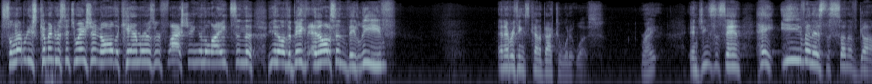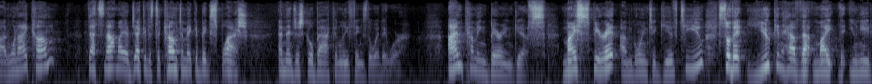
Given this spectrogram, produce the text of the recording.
celebrities come into a situation and all the cameras are flashing and the lights and the, you know, the big, and all of a sudden they leave and everything's kind of back to what it was, right? And Jesus is saying, hey, even as the Son of God, when I come, that's not my objective, is to come to make a big splash and then just go back and leave things the way they were. I'm coming bearing gifts. My spirit, I'm going to give to you so that you can have that might that you need,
